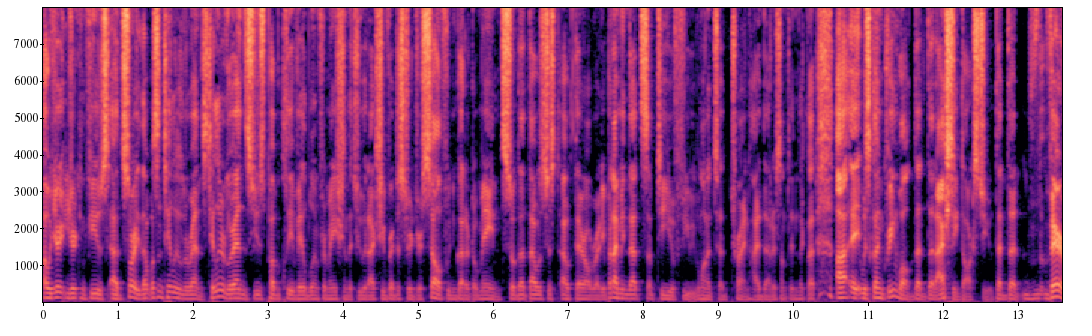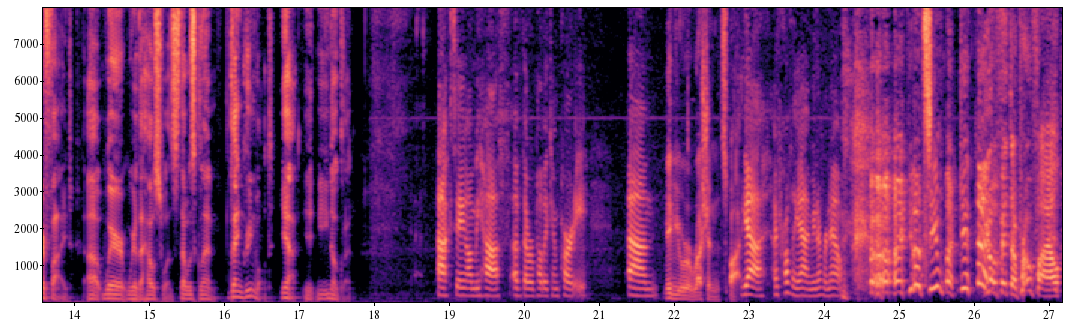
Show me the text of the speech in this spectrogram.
Oh, you're, you're confused. Uh, sorry, that wasn't Taylor Lorenz. Taylor Lorenz used publicly available information that you had actually registered yourself when you got a domain. So that, that was just out there already. But I mean, that's up to you if you wanted to try and hide that or something like that. Uh, it was Glenn Greenwald that, that actually doxed you, that, that verified uh, where, where the house was. That was Glenn. Glenn Greenwald. Yeah, you, you know Glenn. acting on behalf of the Republican Party. Um, Maybe you were a Russian spy. yeah, I probably am. You never know. you don't seem like it. You don't fit the profile.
